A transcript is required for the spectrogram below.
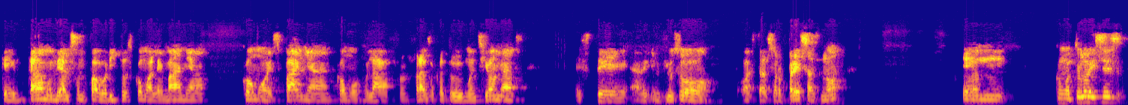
que en cada mundial son favoritos como Alemania, como España, como la Francia que tú mencionas, este, incluso hasta sorpresas, ¿no? Em, como tú lo dices,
